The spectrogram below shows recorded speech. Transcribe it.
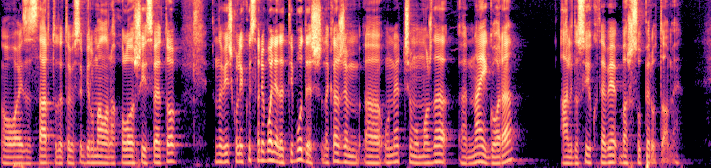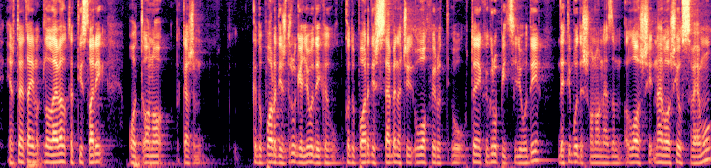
ovaj, za startu, da to bi sve bilo malo onako loši i sve to, onda vidiš koliko je stvari bolje da ti budeš, da kažem, uh, u nečemu možda uh, najgora, ali da su oko tebe baš super u tome. Jer to je taj level kad ti stvari od ono, da kažem, kad uporediš druge ljude i kad, kad uporediš sebe, znači u okviru, u toj nekoj grupici ljudi, da ti budeš ono, ne znam, loši, najlošiji u svemu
